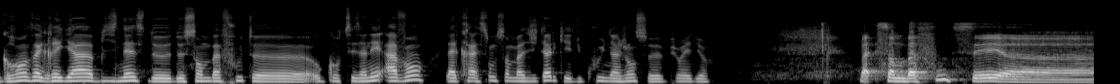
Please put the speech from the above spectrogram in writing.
grands agrégats business de, Samba Foot euh, au cours de ces années, avant la création de Samba Digital, qui est du coup une agence euh, pure et dure? Bah, Samba Foot, c'est euh,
